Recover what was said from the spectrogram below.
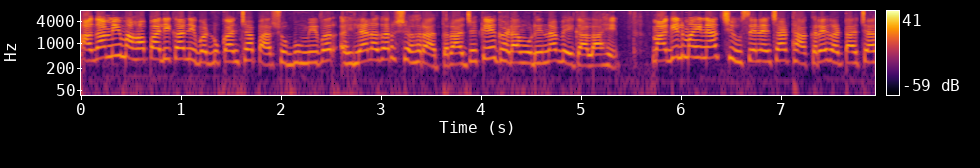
आगामी महापालिका निवडणुकांच्या पार्श्वभूमीवर अहिल्यानगर शहरात राजकीय घडामोडींना वेग आला आहे. मागील महिन्यात शिवसेनेच्या ठाकरे गटाच्या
